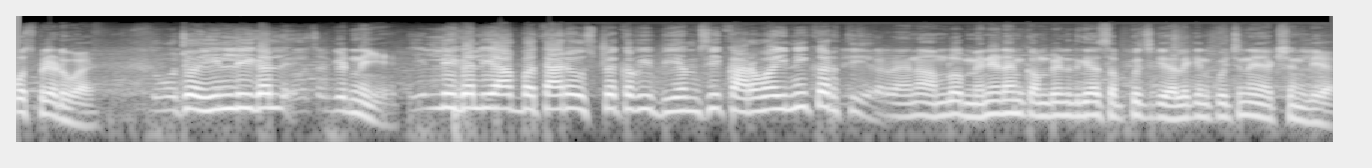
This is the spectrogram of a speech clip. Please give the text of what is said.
वो स्प्रेड हुआ है। तो जो इनलीगल सर्किट नहीं है। इलीगली आप बता रहे हो उस पर कभी बीएमसी कार्रवाई नहीं करती है? कर रहे हैं ना हम लोग मेनी टाइम कंप्लेंट किया सब कुछ किया लेकिन कुछ नहीं एक्शन लिया।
